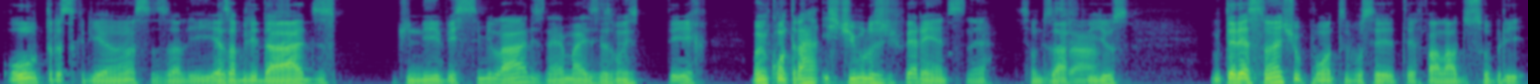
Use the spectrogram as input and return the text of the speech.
outras crianças ali, as habilidades de níveis similares, né? Mas eles vão ter, vão encontrar estímulos diferentes, né? São desafios. Exato. Interessante o ponto de você ter falado sobre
